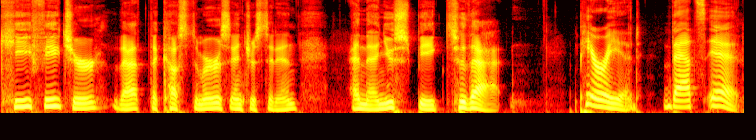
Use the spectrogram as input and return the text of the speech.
key feature that the customer is interested in, and then you speak to that. Period. That's it.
